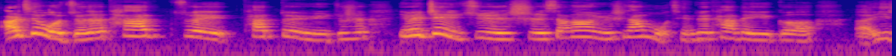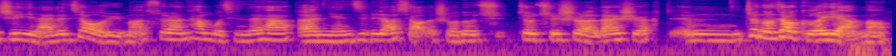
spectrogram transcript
而且我觉得他最他对于就是因为这一句是相当于是他母亲对他的一个呃一直以来的教育嘛。虽然他母亲在他呃年纪比较小的时候都去就去世了，但是嗯，这能叫格言吗？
